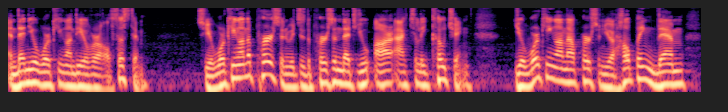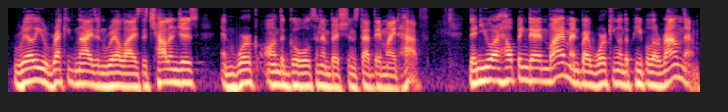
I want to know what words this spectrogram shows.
and then you're working on the overall system. So you're working on the person, which is the person that you are actually coaching. You're working on that person, you're helping them really recognize and realize the challenges and work on the goals and ambitions that they might have. Then you are helping their environment by working on the people around them.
